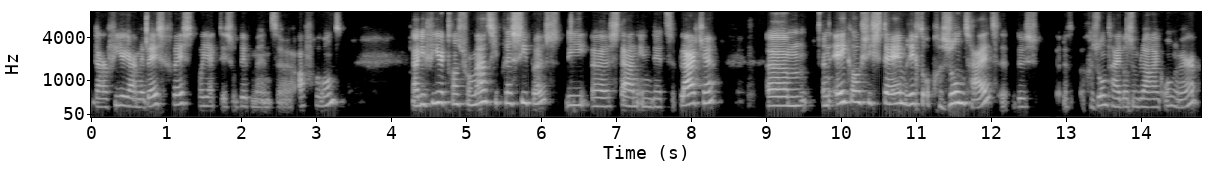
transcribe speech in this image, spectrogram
daar vier jaar mee bezig geweest. Het project is op dit moment afgerond. Nou, die vier transformatieprincipes die staan in dit plaatje. Um, een ecosysteem richten op gezondheid. Dus gezondheid was een belangrijk onderwerp.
